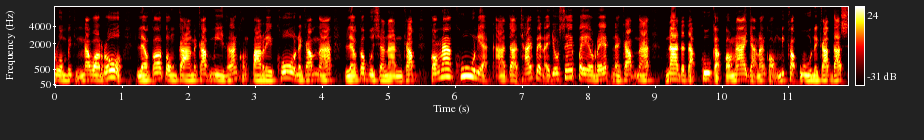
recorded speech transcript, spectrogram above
รวมไปถึงนาวาโรแล้วก็ตรงกลางนะครับมีทางด้านของปาเรโคนะครับนะแล้วก็บูชานันครับกองหน้าคู่เนี่ยอาจจะใช้เป็นอโยเซเปเรสนะครับนะน่าจะจับคู่กับกองหน้าอย่างนั้นของมิคาอูนะครับดัชเช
